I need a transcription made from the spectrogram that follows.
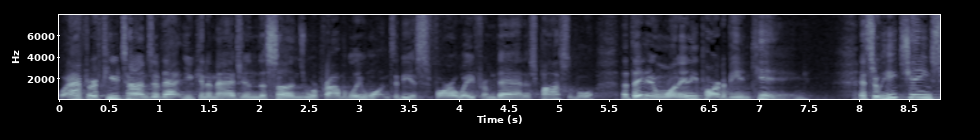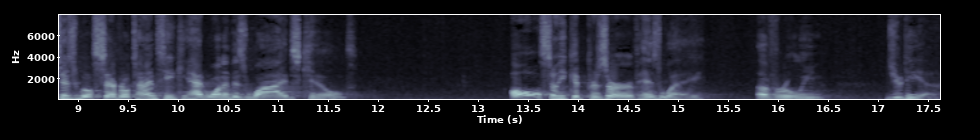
Well, after a few times of that, you can imagine the sons were probably wanting to be as far away from dad as possible, that they didn't want any part of being king. And so he changed his will several times. He had one of his wives killed, all so he could preserve his way of ruling Judea.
